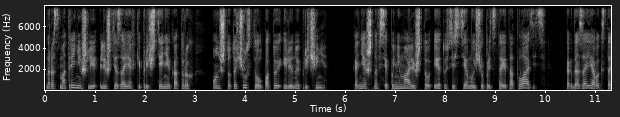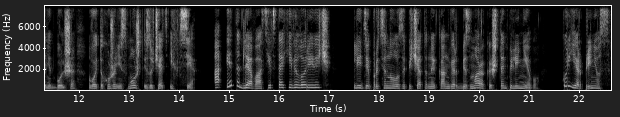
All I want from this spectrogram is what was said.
На рассмотрение шли лишь те заявки, при чтении которых он что-то чувствовал по той или иной причине. Конечно, все понимали, что и эту систему еще предстоит отладить. Когда заявок станет больше, Войтах уже не сможет изучать их все. «А это для вас, Евстахий Вилорьевич», Лидия протянула запечатанный конверт без марок и штемпелей Неву. «Курьер принес».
